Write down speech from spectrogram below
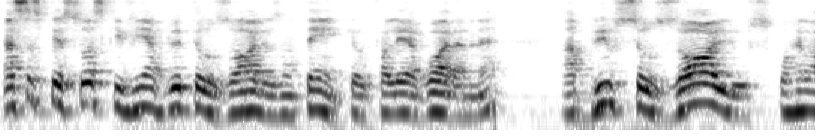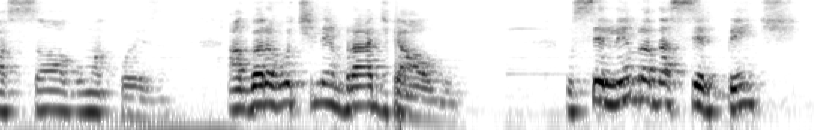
Essas pessoas que vêm abrir teus olhos, não tem? Que eu falei agora, né? abrir os seus olhos com relação a alguma coisa. Agora eu vou te lembrar de algo. Você lembra da serpente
